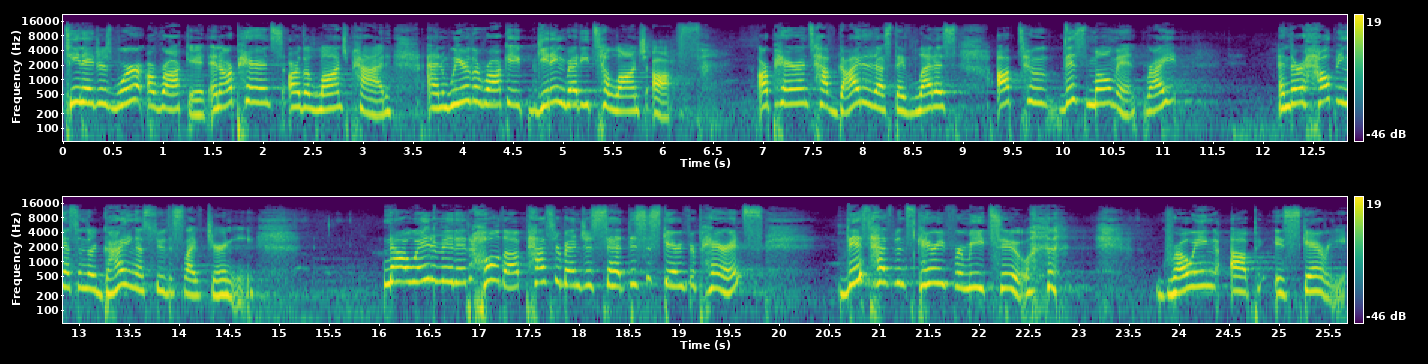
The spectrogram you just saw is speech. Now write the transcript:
Teenagers, we're a rocket, and our parents are the launch pad, and we're the rocket getting ready to launch off. Our parents have guided us, they've led us up to this moment, right? And they're helping us and they're guiding us through this life journey. Now, wait a minute, hold up. Pastor Ben just said this is scary for parents. This has been scary for me too. Growing up is scary.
